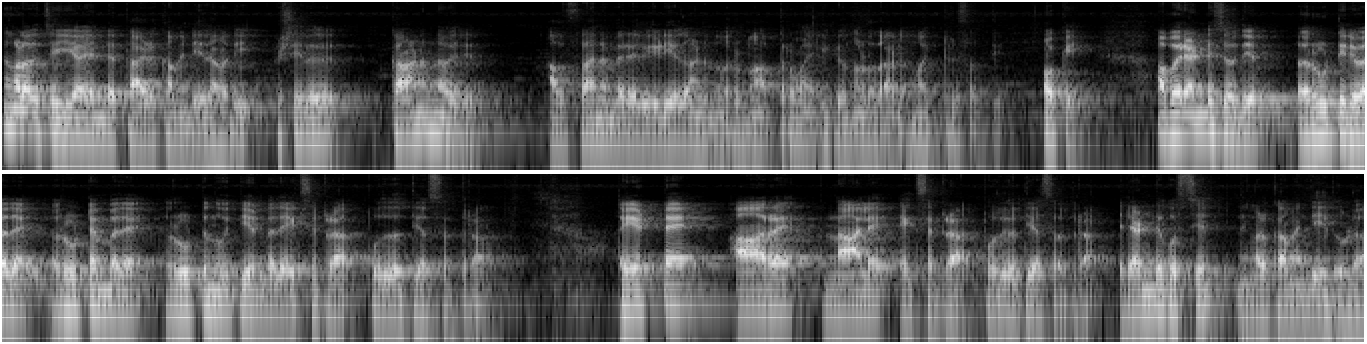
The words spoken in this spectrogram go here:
നിങ്ങളത് ചെയ്യുക എന്റെ താഴെ കമന്റ് ചെയ്താൽ മതി. പക്ഷേ ഇത് കാണുന്നവർ അവസാനം വരെ വീഡിയോ കാണുന്നവർ മാത്രമായിരിക്കും എന്നുള്ളതാണ് മറ്റൊരു സത്യം. ഓക്കെ അപ്പോൾ രണ്ട് ചോദ്യം. റൂട്ട് ഇരുപത് റൂട്ട് എൺപത് റൂട്ട് നൂറ്റി എൺപത് എക്സെട്ര പൊതു വ്യത്യാസം എത്ര? എട്ട് ആറ് നാല് എക്സെട്ര പൊതു വ്യത്യാസം എത്ര രണ്ട് ക്വസ്റ്റ്യൻ നിങ്ങൾ കമന്റ് ചെയ്തുവിടുക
